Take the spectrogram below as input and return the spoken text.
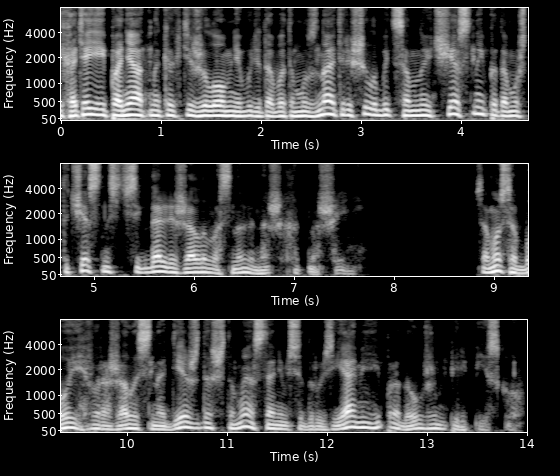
И хотя ей понятно, как тяжело мне будет об этом узнать, решила быть со мной честной, потому что честность всегда лежала в основе наших отношений. Само собой выражалась надежда, что мы останемся друзьями и продолжим переписку.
